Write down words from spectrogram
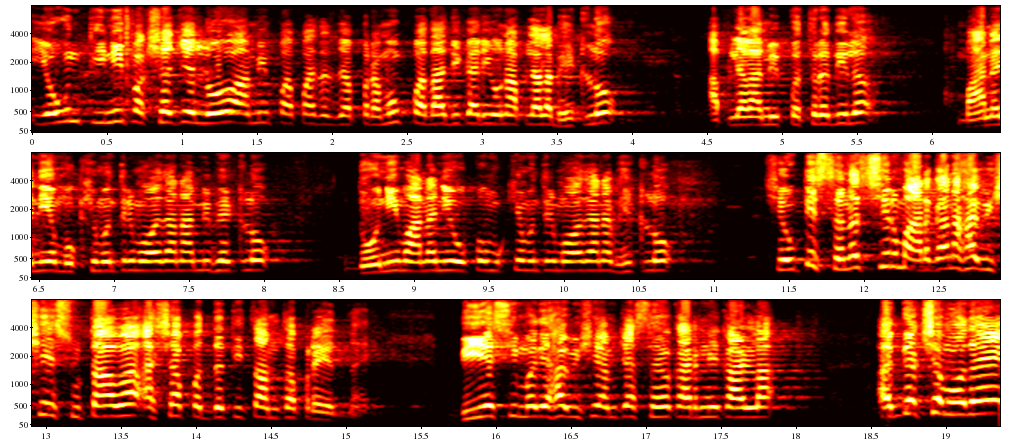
येऊन तिन्ही पक्षाचे लो आम्ही प- प्रमुख पदाधिकारी येऊन आपल्याला भेटलो. आपल्याला आम्ही पत्र दिलं. माननीय मुख्यमंत्री महोदयांना आम्ही भेटलो. दोन्ही माननीय उपमुख्यमंत्री महोदयांना भेटलो. शेवटी सनदशीर मार्गाने हा विषय सुटावा अशा पद्धतीचा आमचा प्रयत्न आहे. बी एस सीमध्ये हा विषय आमच्या सहकार्याने काढला. अध्यक्ष महोदय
